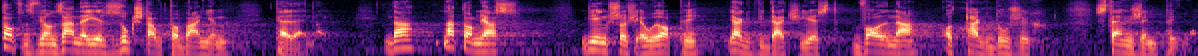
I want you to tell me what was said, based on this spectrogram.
To związane jest z ukształtowaniem terenu. Da? Natomiast większość Europy, jak widać, jest wolna od tak dużych stężeń pyłu.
